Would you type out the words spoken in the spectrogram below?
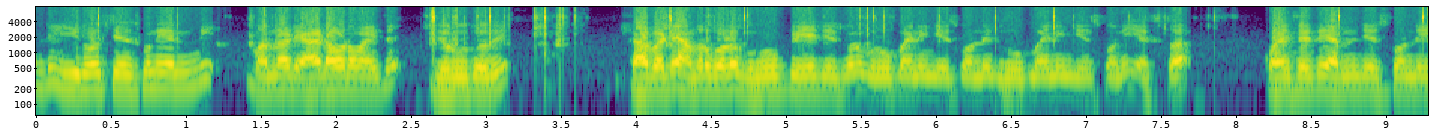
అంటే ఈ రోజు చేసుకునేవన్నీ మన్నాడు యాడ్ అవడం అయితే జరుగుతుంది. కాబట్టి అందరూ కూడా గ్రూప్ క్రియేట్ చేసుకొని గ్రూప్ మైనింగ్ చేసుకోండి గ్రూప్ మైనింగ్ చేసుకొని ఎక్స్ట్రా కాయిన్స్ అయితే ఎర్న్ చేసుకోండి.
